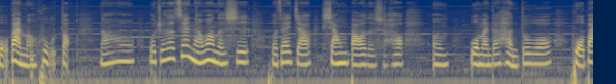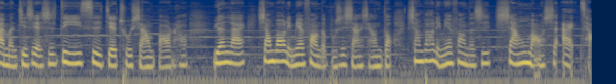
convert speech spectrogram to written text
伙伴们互动，然后我觉得最难忘的是我在教香包的时候，嗯，我们的很多伙伴们其实也是第一次接触香包，然后原来香包里面放的不是香香豆，香包里面放的是香茅，是艾草，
